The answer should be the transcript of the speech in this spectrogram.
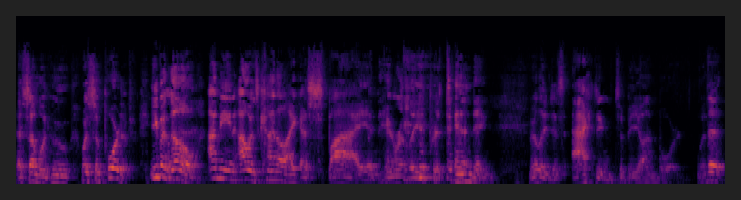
as someone who was supportive, even though I mean I was kind of like a spy, inherently pretending, really just acting to be on board it. The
